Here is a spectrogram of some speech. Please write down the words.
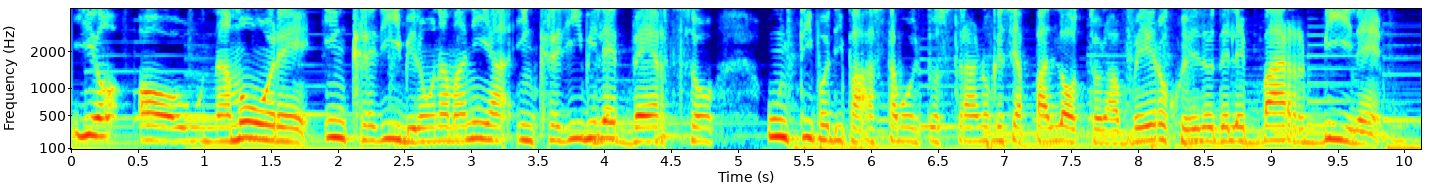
io ho un amore incredibile, una mania incredibile verso un tipo di pasta molto strano che si appallottola, ovvero quello delle barbine.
